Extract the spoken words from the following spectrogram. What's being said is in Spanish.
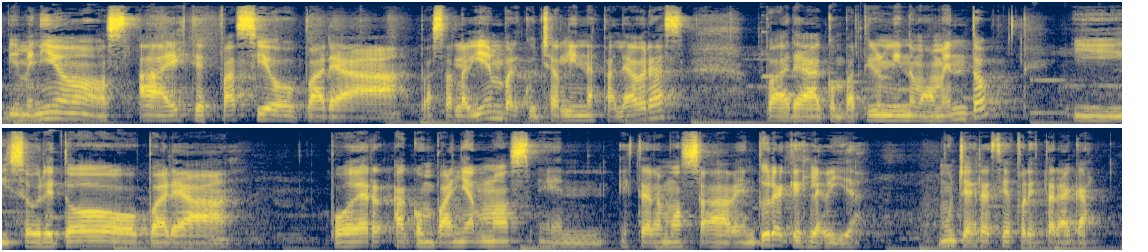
Bienvenidos a este espacio para pasarla bien, para escuchar lindas palabras, para compartir un lindo momento y sobre todo para poder acompañarnos en esta hermosa aventura que es la vida. Muchas gracias por estar acá.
